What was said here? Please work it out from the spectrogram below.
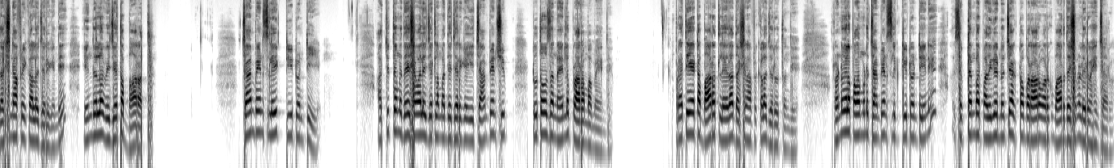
దక్షిణాఫ్రికాలో జరిగింది. ఇందులో విజేత Bharat. Champions league T twenty అత్యుత్తమ దేశవాళీ జట్ల మధ్య జరిగే ఈ ఛాంపియన్షిప్ టూ థౌజండ్ నైన్లో ప్రారంభమైంది. ప్రతి ఏటా భారత్ లేదా దక్షిణాఫ్రికాలో జరుగుతుంది. రెండు వేల పదమూడు ఛాంపియన్స్ లీగ్ టీ ట్వంటీని సెప్టెంబర్ పదిహేడు నుంచి అక్టోబర్ ఆరు వరకు భారతదేశంలో నిర్వహించారు.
